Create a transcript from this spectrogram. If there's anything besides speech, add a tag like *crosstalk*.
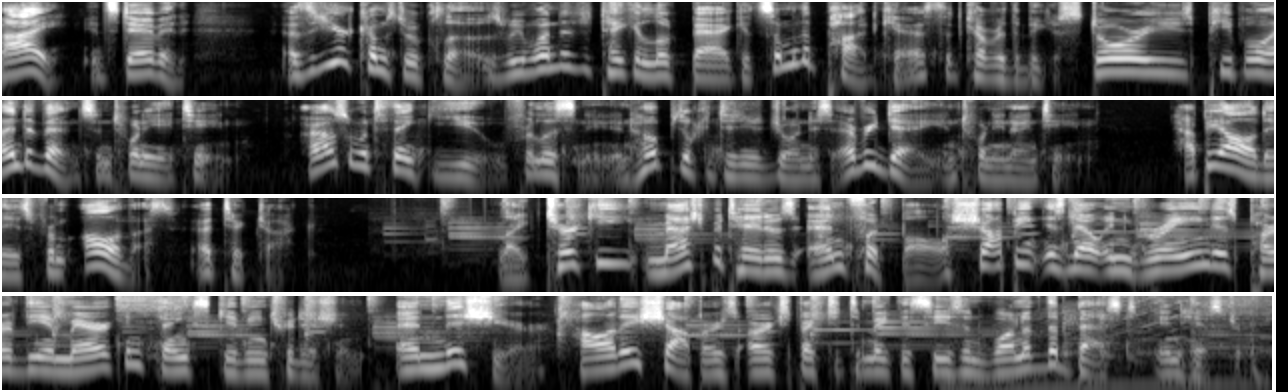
Hi, it's David. As the year comes to a close, we wanted to take a look back at some of the podcasts that covered the biggest stories, people, and events in 2018. I also want to thank you for listening and hope you'll continue to join us every day in 2019. Happy holidays from all of us at TicToc. Like turkey, mashed potatoes, and football, shopping is now ingrained as part of the American Thanksgiving tradition. And this year, holiday shoppers are expected to make the season one of the best in history.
